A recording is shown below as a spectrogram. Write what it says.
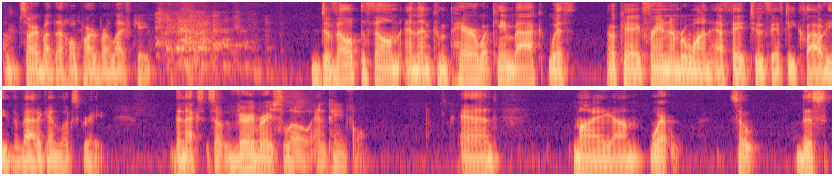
I'm sorry about that whole part of our life, Kate. Develop the film and then compare what came back with okay, frame number one, F8 250, cloudy, the Vatican looks great. The next, so very, very slow and painful. And my, um, where, so this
